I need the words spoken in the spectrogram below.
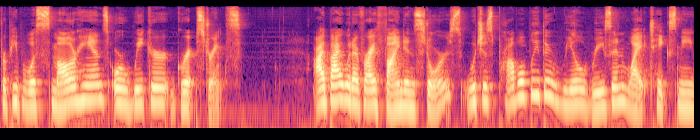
for people with smaller hands or weaker grip strengths. I buy whatever I find in stores, which is probably the real reason why it takes me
